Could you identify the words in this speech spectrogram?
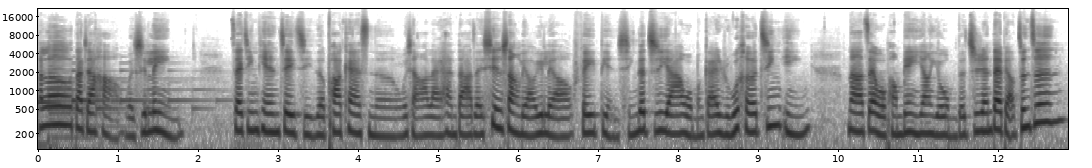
Hello，大家好，我是 Lynn。在今天这一集的 Podcast 呢，我想要来和大家在线上聊一聊非典型的职牙，我们该如何经营？那在我旁边一样有我们的职人代表尊尊。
